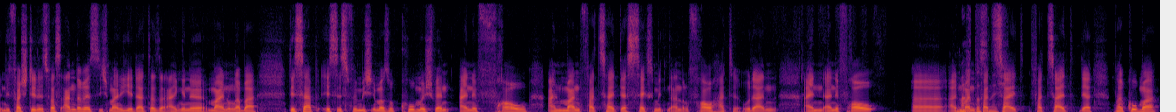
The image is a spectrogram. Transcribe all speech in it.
wenn die verstehen ist was anderes. Ich meine, jeder hat da seine eigene Meinung, aber deshalb ist es für mich immer so komisch, wenn eine Frau einen Mann verzeiht, der Sex mit einer anderen Frau hatte oder ein, ein, eine Frau, äh, ein Mach Mann das nicht. verzeiht, verzeiht, der, weil guck mal,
